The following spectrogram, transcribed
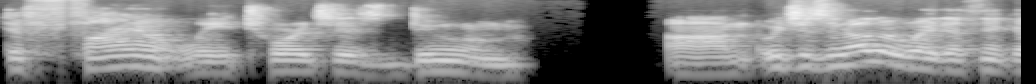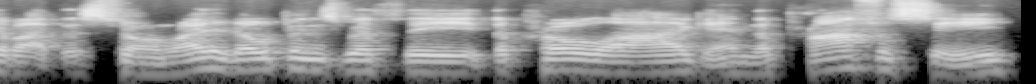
defiantly towards his doom, um, which is another way to think about this film, right? It opens with the the prologue and the prophecy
